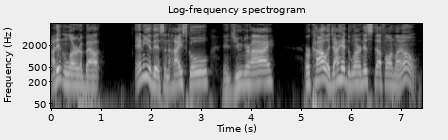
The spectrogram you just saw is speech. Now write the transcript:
I didn't learn about any of this in high school, in junior high, or college. I had to learn this stuff on my own.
